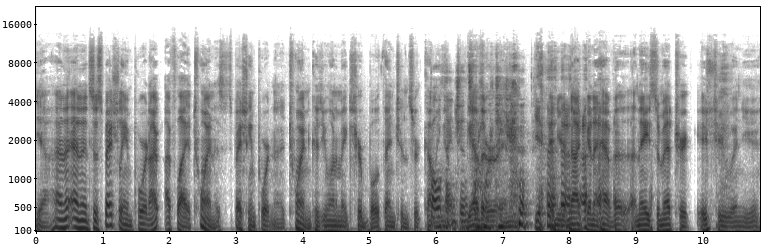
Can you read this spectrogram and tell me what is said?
Yeah, and and it's especially important. I, I fly a twin. It's especially important in a twin because you want to make sure both engines are coming both engines together, and, yeah. and, you're not going to have a, an asymmetric issue. And you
